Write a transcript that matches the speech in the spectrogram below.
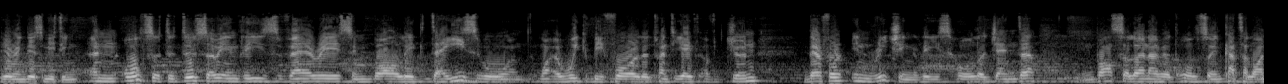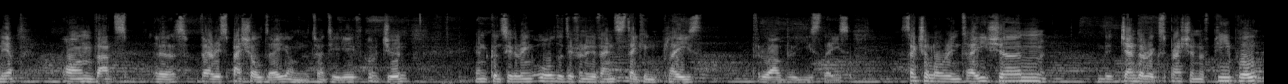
during this meeting and also to do so in these very symbolic days a week before the 28th of June therefore enriching this whole agenda in Barcelona but also in Catalonia on that uh, very special day on the 28th of June and considering all the different events taking place throughout these days. Sexual orientation, the gender expression of people,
